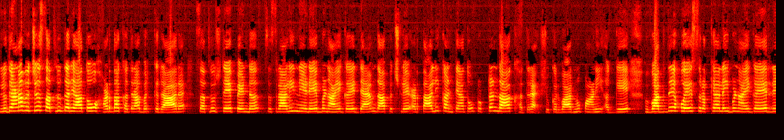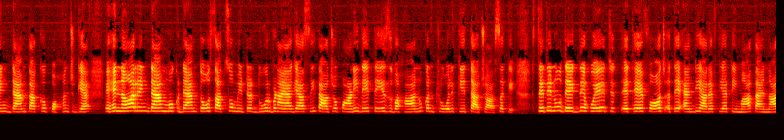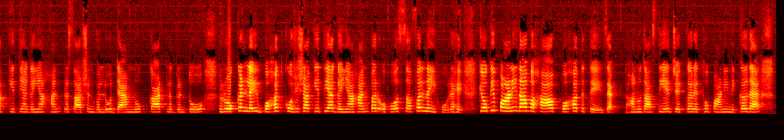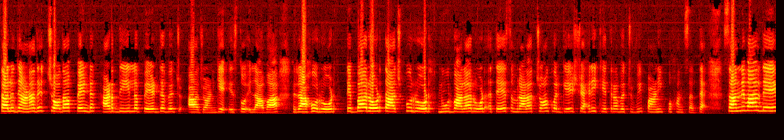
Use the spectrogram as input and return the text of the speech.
ਲੁਧਿਆਣਾ ਵਿੱਚ ਸਤਲੁਜ ਦਰਿਆ ਤੋਂ ਹੜ ਦਾ ਖਤਰਾ ਬਰਕਰਾਰ ਹੈ। ਸਤਲੁਜ ਦੇ ਪਿੰਡ ਸਸਰਾਲੀ ਨੇੜੇ ਬਣਾਏ ਗਏ ਡੈਮ ਦਾ ਪਿਛਲੇ 48 ਘੰਟਿਆਂ ਤੋਂ ਟੁੱਟਣ ਦਾ ਖਤਰਾ ਹੈ। ਸ਼ੁੱਕਰਵਾਰ ਨੂੰ ਪਾਣੀ ਅੱਗੇ ਵੱਧਦੇ ਹੋਏ ਸੁਰੱਖਿਆ ਲਈ ਬਣਾਏ ਗਏ ਰਿੰਗ ਡੈਮ ਤੱਕ ਪਹੁੰਚ ਗਿਆ ਇਹ ਨਵਾਂ ਰਿੰਗ ਡੈਮ ਮੁੱਖ ਡੈਮ ਤੋਂ 700 ਮੀਟਰ ਦੂਰ ਬਣਾਇਆ ਗਿਆ ਸੀ ਤਾਂ ਜੋ ਪਾਣੀ ਦੇ ਤੇਜ਼ ਵਹਾਅ ਨੂੰ ਕੰਟਰੋਲ ਕੀਤਾ ਜਾ ਸਕੇ। ਸਥਿਤੀ ਨੂੰ ਦੇਖਦੇ ਹੋਏ ਜਿ- ਇੱਥੇ ਫੌਜ ਅਤੇ ਐਨਡੀਆਰਐਫ ਦੀਆਂ ਟੀਮਾਂ ਤਾਇਨਾਤ ਕੀਤੀਆਂ ਗਈਆਂ ਹਨ। ਪ੍ਰਸ਼ਾਸਨ ਵੱਲੋਂ ਡੈਮ ਨੂੰ ਕਾਟ ਲੱਗਣ ਤੋਂ ਰੋਕਣ ਲਈ ਬਹੁਤ ਕੋਸ਼ਿਸ਼ਾਂ ਕੀਤੀਆਂ ਗਈਆਂ ਹਨ, ਪਰ ਉਹ ਸਫਲ ਨਹੀਂ ਹੋ ਰਹੇ ਕਿਉਂਕਿ ਪਾਣੀ ਦਾ ਵਹਾਅ ਬਹੁਤ ਤੇਜ਼ ਹੈ। ਤੁਹਾਨੂੰ ਦੱਸ ਦਈਏ ਜੇਕਰ ਇੱਥੋਂ ਪਾਣੀ ਨਿਕਲਦਾ ਹੈ, ਤਾਂ ਲੁਧਿਆਣਾ ਦੇ 14 ਪਿੰਡ ਹੜ ਦੀ ਲਪੇਟ ਦੇ ਵਿੱਚ ਆ ਜਾਣਗੇ। ਇਸ ਤੋਂ ਇਲਾਵਾ Raho road, Tibba road, Tajpur road, Noorwala road ਅਤੇ ਸਮਰਾਲਾ ਚੌਂਕ ਵਰਗੇ ਸ਼ਹਿਰੀ ਖੇਤਰਾਂ ਵਿੱਚ ਵੀ ਪਾਣੀ ਪਹੁੰਚ ਸਕਦਾ ਹੈ। ਸਾਨੇਵਾਲ ਦੇ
